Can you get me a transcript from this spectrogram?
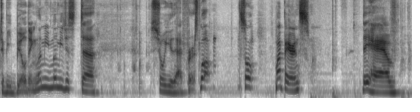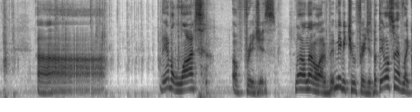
to be building? Let me let me just uh, show you that first. Well, so my parents, they have uh, they have a lot of fridges. Well, not a lot of maybe two fridges, but they also have like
